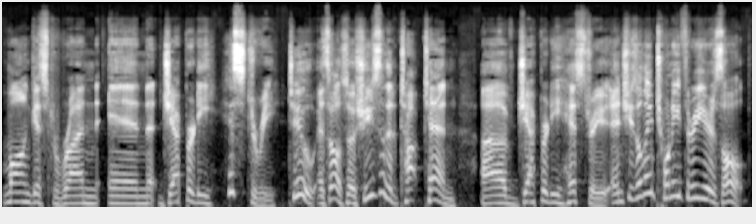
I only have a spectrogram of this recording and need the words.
longest run in Jeopardy history, too, as well. So she's in the top 10 of Jeopardy history, and she's only 23 years old.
